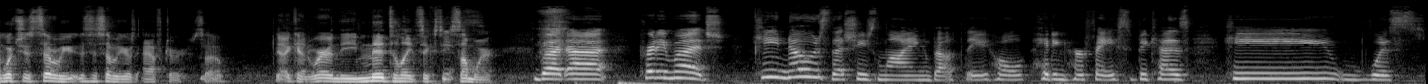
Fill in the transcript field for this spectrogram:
which is several. ye- This is several years after. So, yeah, again, we're in the mid to late '60s Yes. somewhere. But uh, pretty much, he knows that she's lying about the whole hitting her face because he was.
